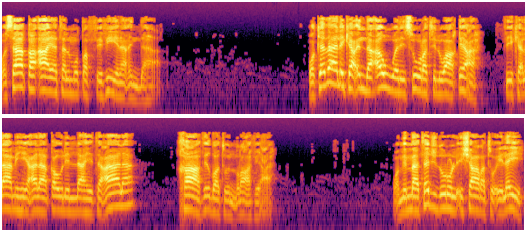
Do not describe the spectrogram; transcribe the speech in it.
وساق آية المطففين عندها. وكذلك عند أول سورة الواقعة في كلامه على قول الله تعالى خافضة رافعة. ومما تجدر الإشارة إليه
